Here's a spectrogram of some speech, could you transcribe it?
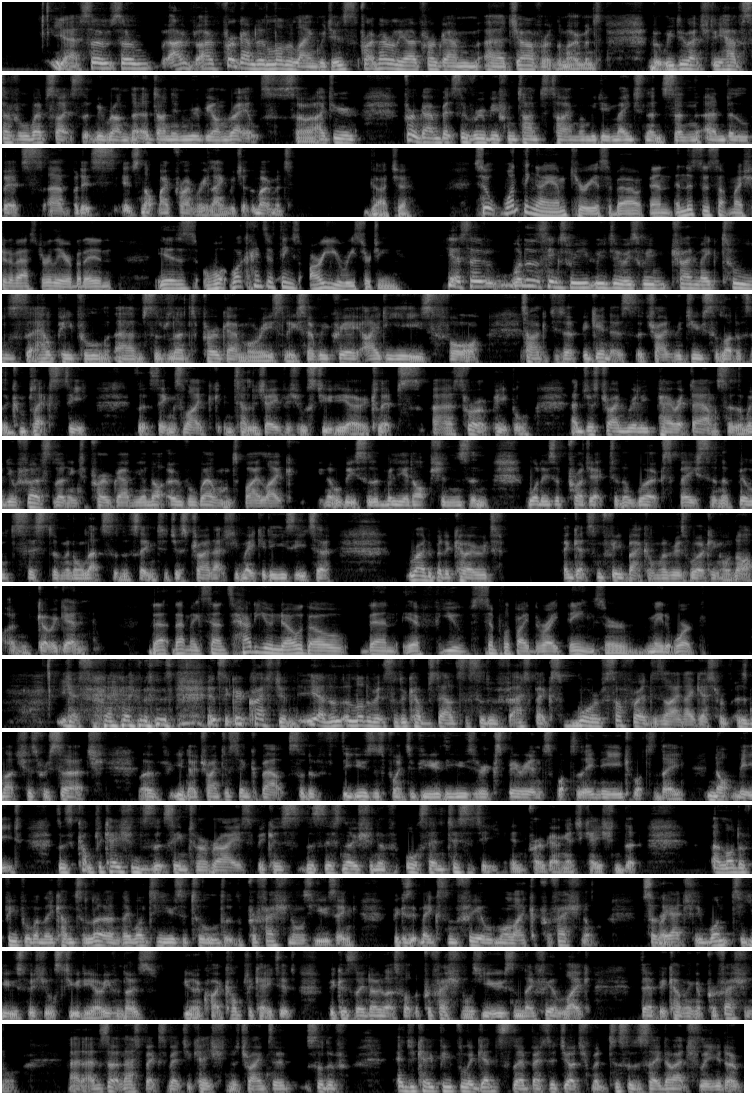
Yeah, so so I've, I've programmed in a lot of languages. Primarily, I program uh, Java at the moment, but we do actually have several websites that we run that are done in Ruby on Rails. So I do program bits of Ruby from time to time when we do maintenance and, and little bits, uh, but it's it's not my primary language at the moment. Gotcha. So one thing I am curious about, and and this is something I should have asked earlier, but I didn't, is what what kinds of things are you researching? Yeah, so one of the things we, we do is we try and make tools that help people um, sort of learn to program more easily. So we create IDEs for targeted at beginners that try and reduce a lot of the complexity that things like IntelliJ, Visual Studio, Eclipse uh, throw at people, and just try and really pare it down so that when you're first learning to program, you're not overwhelmed by like you know all these sort of million options and what is a project and a workspace and a build system and all that sort of thing. To just try and actually make it easy to write a bit of code and get some feedback on whether it's working or not and go again. That that makes sense. How do you know though then if you've simplified the right things or made it work? Yes, it's a good question. Yeah, a lot of it sort of comes down to sort of aspects more of software design, I guess, as much as research of you know trying to think about sort of the user's point of view, the user experience. What do they need? What do they not need? There's complications that seem to arise because there's this notion of authenticity in programming education that a lot of people when they come to learn they want to use a tool that the professional's using because it makes them feel more like a professional so they actually want to use Visual Studio, even though it's you know quite complicated, because they know that's what the professionals use, and they feel like they're becoming a professional. and, and certain aspects of education are trying to sort of educate people against their better judgment to sort of say, no, actually, you know,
